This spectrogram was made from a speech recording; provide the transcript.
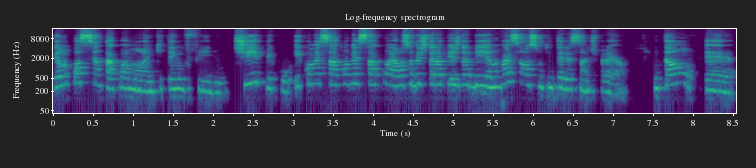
Eu não posso sentar com a mãe que tem um filho típico e começar a conversar com ela sobre as terapias da Bia, não vai ser um assunto interessante para ela. Então, é,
